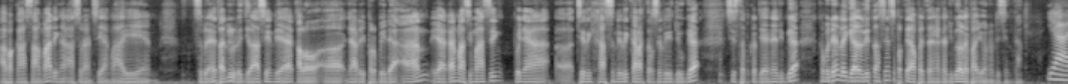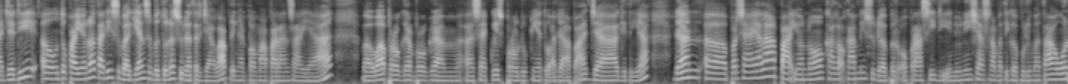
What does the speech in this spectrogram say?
Apakah sama dengan asuransi yang lain? Sebenarnya tadi udah jelasin dia kalau eh, nyari perbedaan ya kan masing-masing punya eh, ciri khas sendiri, karakter sendiri juga, sistem kerjanya juga. Kemudian legalitasnya seperti apa ditanyakan juga oleh Pak Yono di Sintang. Ya, jadi eh, untuk Pak Yono tadi sebagian sebetulnya sudah terjawab dengan pemaparan saya bahwa program-program uh, produknya itu ada apa aja gitu ya. Dan eh, percayalah Pak Yono kalau kami sudah beroperasi di Indonesia selama 35 tahun,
